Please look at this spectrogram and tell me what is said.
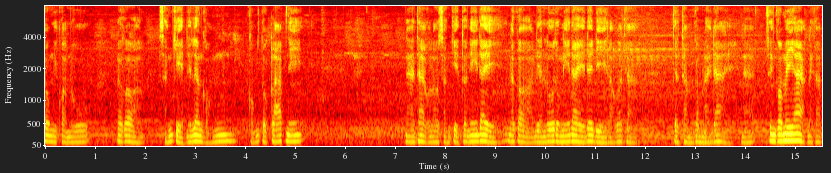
ต้องมีความรู้ แล้วก็สังเกตในเรื่องของของตัวกราฟนี้ นะถ้าเราสังเกตตัวนี้ได้แล้วก็เรียนรู้ตรงนี้ได้ได้ดี เราก็จะจะทำกำไรได้นะซึ่งก็ไม่ยากนะครับ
